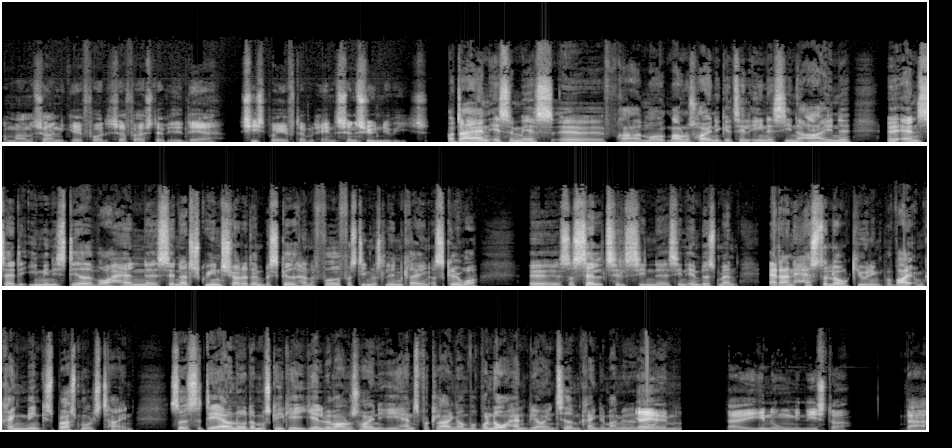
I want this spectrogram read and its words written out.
og Magnus Heunicke får det så først at vide der sidst på eftermiddagen, sandsynligvis. Og der er en sms øh, fra Magnus Heunicke til en af sine egne øh, ansatte i ministeriet, hvor han øh, sender et screenshot af den besked, han har fået fra Stinus Lindgren, og skriver øh, sig selv til sin, øh, sin embedsmand, er der en hastelovgivning på vej omkring mink spørgsmålstegn. Så, så det er jo noget, der måske kan hjælpe Magnus Heunicke i hans forklaring om, hvornår han bliver orienteret omkring det manglende ja, ja. Der er ikke nogen minister, der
